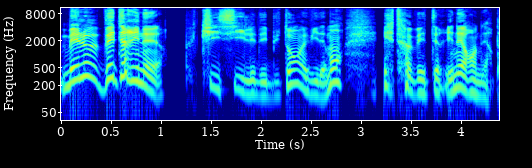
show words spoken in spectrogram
mais le vétérinaire, qui, s'il est débutant, évidemment, est un vétérinaire en herbe.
